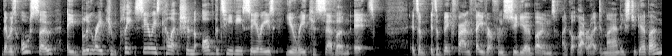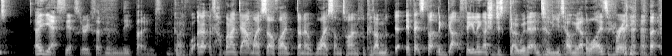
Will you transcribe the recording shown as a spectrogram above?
There is also a Blu ray complete series collection of the TV series Eureka 7. It's it's a it's a big fan favorite from Studio Bones. I got that right, didn't I, Andy? Studio Bones. Uh, yes, yes, you're accepting indeed bones. God, when I doubt myself, I don't know why sometimes because I'm. If it's like the gut feeling, I should just go with it until you tell me otherwise. Really, but,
